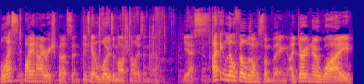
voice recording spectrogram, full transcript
Blessed by an Irish person. Need to get loads of marshmallows in there. Yes. I think Lil Phil was onto something. I don't know why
